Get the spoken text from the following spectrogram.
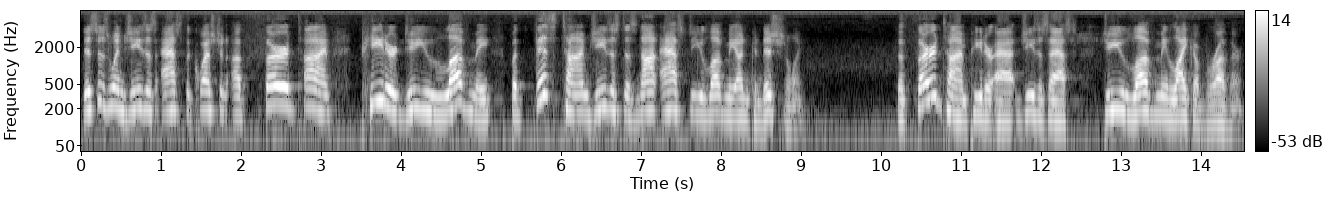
This is when Jesus asked the question a third time Peter, do you love me? But this time, Jesus does not ask, Do you love me unconditionally? The third time, Peter asked, Jesus asked, Do you love me like a brother?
